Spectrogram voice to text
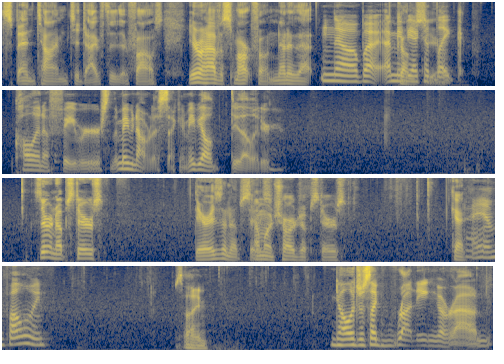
spend time to dive through their files. You don't have a smartphone. None of that. No, but uh, maybe I could like call in a favor. Or something. Maybe not in a second. Maybe I'll do that later. Is there an upstairs? There is an upstairs. I'm gonna charge upstairs. Okay. I am following. Same. Y'all are just like running around.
